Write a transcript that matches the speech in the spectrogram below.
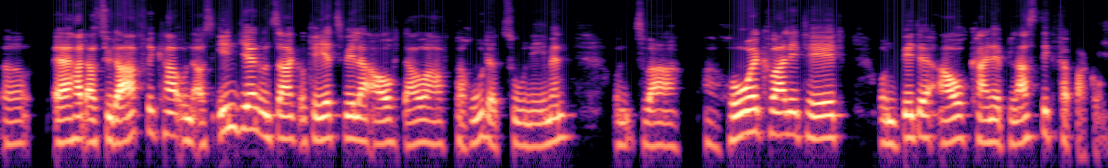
Äh, er hat aus Südafrika und aus Indien und sagt, okay, jetzt will er auch dauerhaft Peru dazu nehmen und zwar äh, hohe Qualität und bitte auch keine Plastikverpackung.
